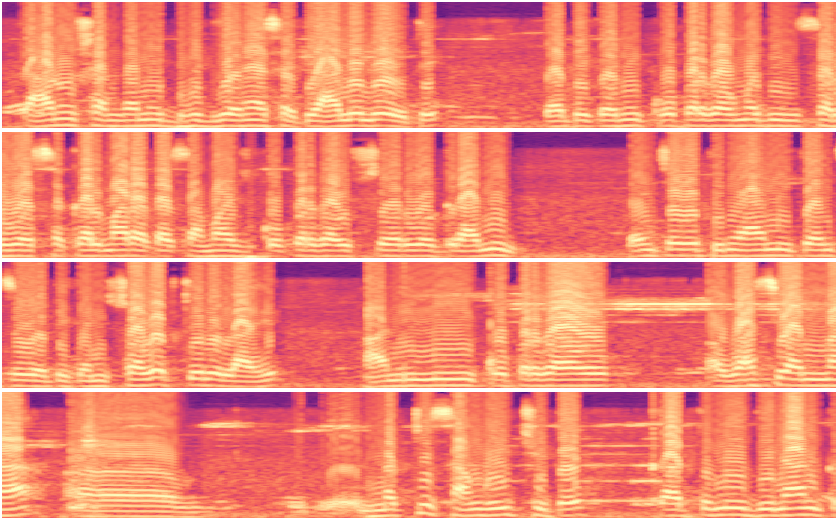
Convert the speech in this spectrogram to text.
त्या अनुषंगाने भेट देण्यासाठी आलेले होते. त्या ठिकाणी कोपरगावमधील सर्व सकल मराठा समाज कोपरगाव शहर व ग्रामीण त्यांच्या वतीने आम्ही त्यांचं या ठिकाणी स्वागत केलेलं आहे. आणि मी कोपरगाव वासियांना नक्की नक्कीच सांगू इच्छितो का तुम्ही दिनांक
